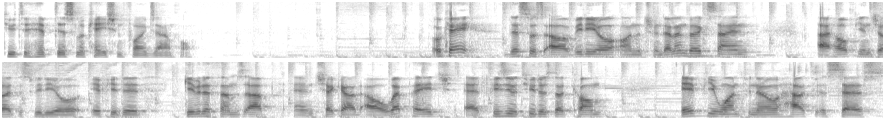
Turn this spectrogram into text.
due to hip dislocation, for example. Okay, this was our video on the Trendelenburg sign. I hope you enjoyed this video. If you did, give it a thumbs up and check out our webpage at physiotutors.com. If you want to know how to assess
